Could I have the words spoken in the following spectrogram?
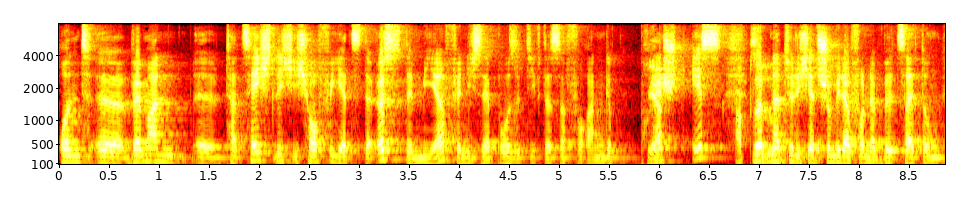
und äh, wenn man äh, tatsächlich, ich hoffe jetzt der Özdemir, finde ich sehr positiv, dass er vorangeprescht ist, absolut. wird natürlich jetzt schon wieder von der Bildzeitung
